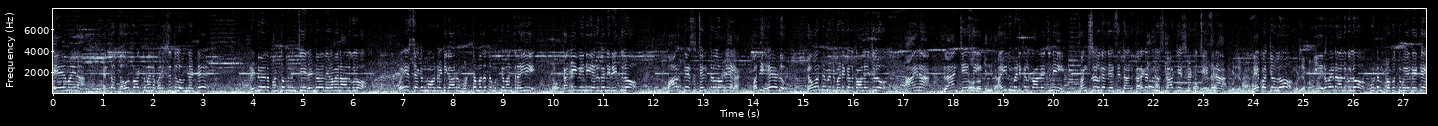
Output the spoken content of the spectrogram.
హేయమైన ఎంత దౌర్భాగ్యమైన పరిస్థితుల్లో ఉందంటే రెండు వేల పంతొమ్మిది నుంచి రెండు వేల ఇరవై నాలుగులో వైఎస్ జగన్మోహన్ రెడ్డి గారు మొట్టమొదటి ముఖ్యమంత్రి అయ్యి కని విని ఎరుగని రీతిలో భారతదేశ చరిత్రలోనే పదిహేడు గవర్నమెంట్ మెడికల్ కాలేజీలు ఆయన ప్లాన్ చేసి ఐదు మెడికల్ కాలేజీని ఫంక్షనల్గా చేసి దాని తరగతులను స్టార్ట్ చేసినట్టు చేసిన నేపథ్యంలో ఈ ఇరవై నాలుగులో కూటమి ప్రభుత్వం ఏదైతే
